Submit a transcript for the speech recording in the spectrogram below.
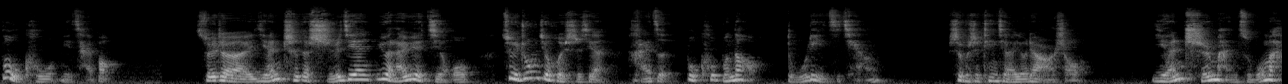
不哭你才抱，随着延迟的时间越来越久，最终就会实现孩子不哭不闹，独立自强，是不是听起来有点耳熟？延迟满足嘛，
